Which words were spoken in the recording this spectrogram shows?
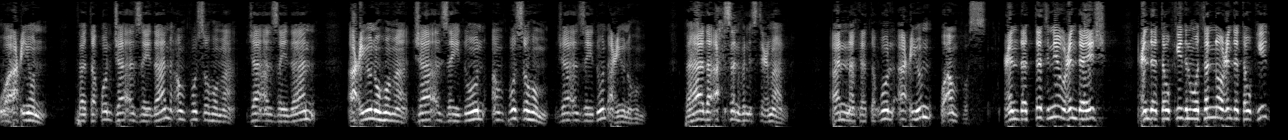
وأعين. فتقول جاء الزيدان أنفسهما جاء الزيدان أعينهما جاء الزيدون أنفسهم جاء الزيدون أعينهم. فهذا أحسن في الاستعمال أنك تقول أعين وأنفس. عند التثنية وعند إيش؟ عند توكيد المثنى وعند توكيد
